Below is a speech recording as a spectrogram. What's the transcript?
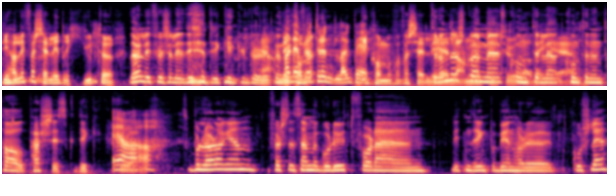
De har litt forskjellig drikkekultur. Det er litt forskjellig drikkekultur. Ja, de kommer- fra Trøndelag, De kommer fra forskjellige land og kulturer. Trøndelag er- kontinental persisk drikkekultur. Ja. Så på lørdagen 1. desember går du ut, får deg en liten drink på byen, har du koselig.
